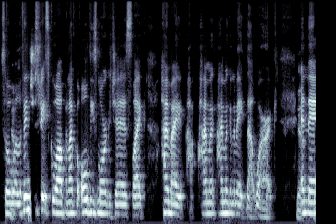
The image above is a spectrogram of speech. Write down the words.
so yeah. well if interest rates go up and i've got all these mortgages like how am i how am i, how am I going to make that work yeah. and then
